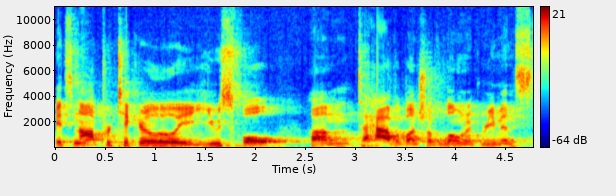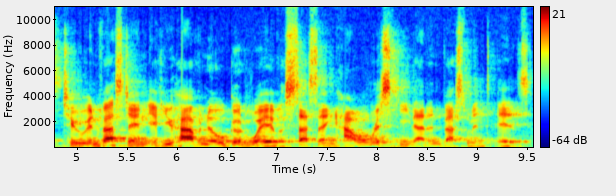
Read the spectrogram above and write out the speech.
it's not particularly useful um, to have a bunch of loan agreements to invest in if you have no good way of assessing how risky that investment is.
